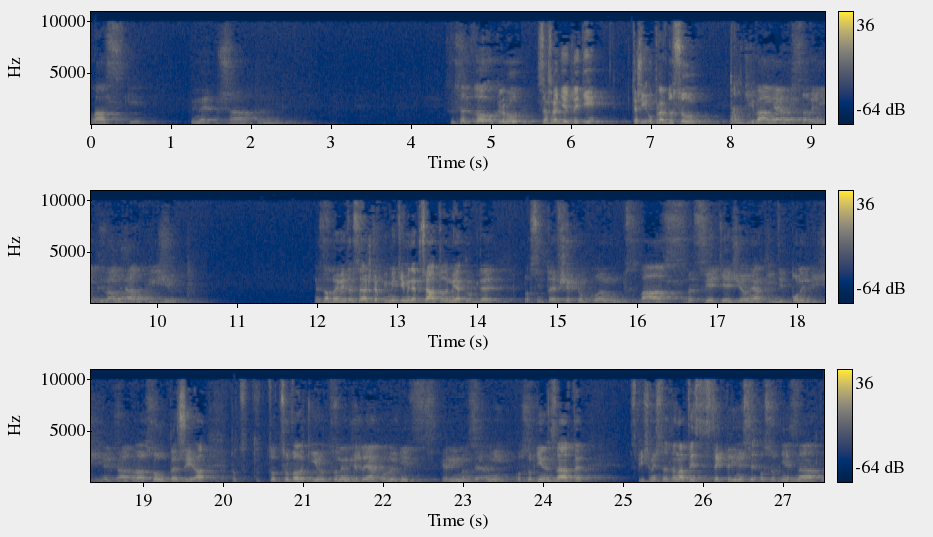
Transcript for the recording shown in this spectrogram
lásky k nepřátelům. Zkuste do toho okruhu zařadit lidi, kteří opravdu jsou proti vám nějak nastavení, kteří vám možná ublížili. Nezabavujte se až takovými těmi nepřátelmi, jako kde vlastně to je všechno kolem vás ve světě, že jo, nějaký ty političtí nepřátelé, soupeři a to, to, to, co velkého, co nemůžete nějak ovlivnit, s kterými se ani osobně neznáte. Spíš myslete na ty, se kterými se osobně znáte.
